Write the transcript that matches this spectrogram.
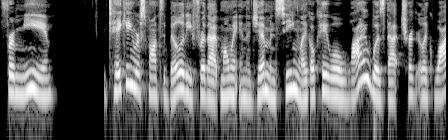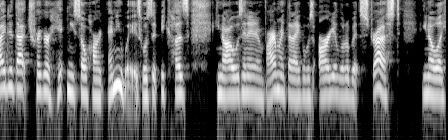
for me, taking responsibility for that moment in the gym and seeing like okay well why was that trigger like why did that trigger hit me so hard anyways? Was it because you know i was in an environment that i was already a little bit stressed? You know like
